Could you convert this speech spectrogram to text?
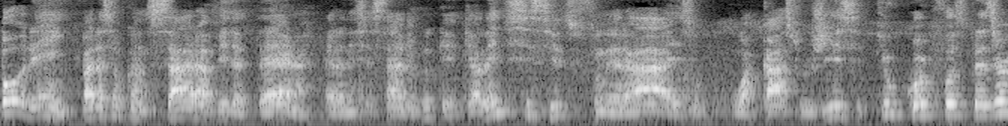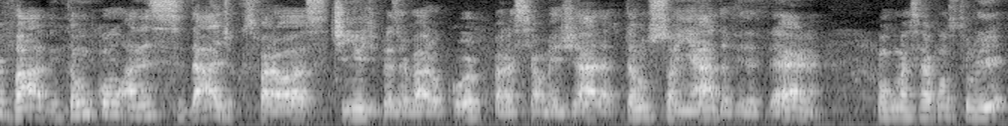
Porém, para se alcançar a vida eterna, era necessário o quê? Que além desses ritos funerais, o, o surgisse, que o corpo fosse preservado. Então, com a necessidade que os faraós tinham de preservar o corpo para se almejar a tão sonhada vida eterna, vão começar a construir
